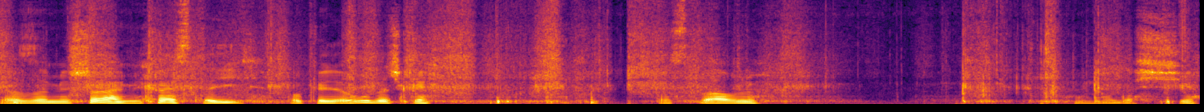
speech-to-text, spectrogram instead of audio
Зараз замішаємо і хай стоїть. Поки я удочки поставлю. Надо ще.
